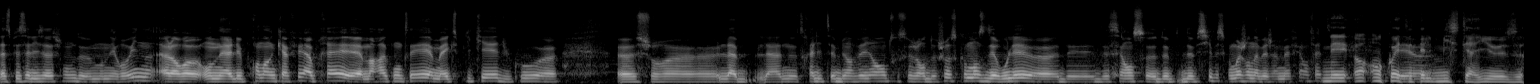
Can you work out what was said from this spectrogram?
la spécialisation de mon héroïne. Alors euh, on est allé prendre un café après et elle m'a raconté, elle m'a expliqué du coup sur euh, la, la neutralité bienveillante, tout ce genre de choses. Comment se déroulaient euh, des, des séances de, de psy? Parce que moi, j'en avais jamais fait en fait. Mais en, en quoi était-elle euh, mystérieuse?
